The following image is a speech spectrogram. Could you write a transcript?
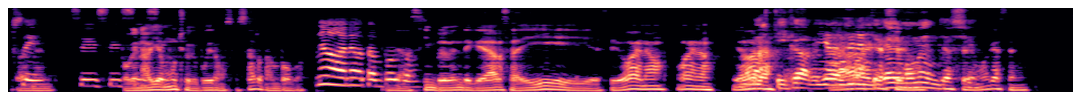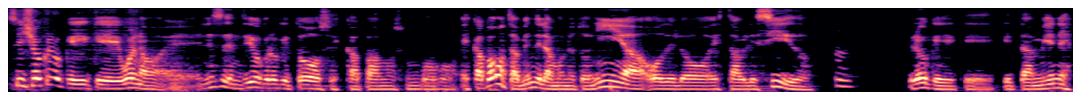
Sí, realmente. sí, sí. Porque sí, no había sí. mucho que pudiéramos hacer tampoco. No, no, tampoco. Era simplemente quedarse ahí y decir, bueno, bueno, y ahora. Masticar, Y ahora- ¿qué masticar el momento. ¿Qué hacemos? ¿Qué hacemos? Sí, yo creo que, que, bueno, eh, en ese sentido creo que todos escapamos un poco. Escapamos también de la monotonía o de lo establecido. Mm. Creo que, que, que también es,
